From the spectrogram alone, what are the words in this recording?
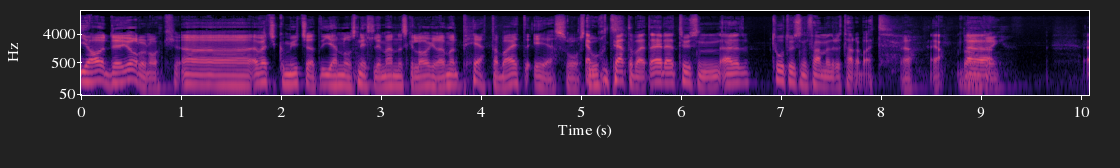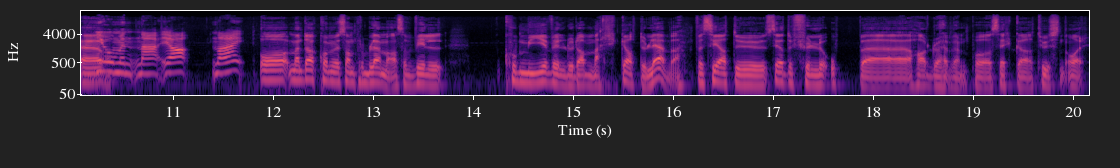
Ja, det gjør det nok. Uh, jeg vet ikke hvor mye et gjennomsnittlig menneske lagrer, men petabyte er så Ja, stort. petabyte er det, 1000, er det 2500 terabyte. Ja, Ja. Det er det omkring. Eh, Jo, men nei. Ja, nei. og, men da kommer jo sånn problemet. Altså, vil, hvor mye vil du da merke at du lever? For Si at du, si at du fyller opp eh, harddriven på ca. 1000 år,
